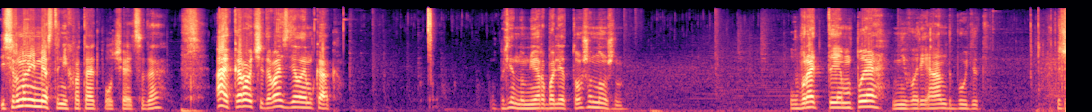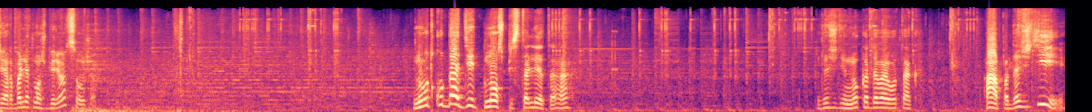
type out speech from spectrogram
И все равно мне места не хватает, получается, да? А, короче, давай сделаем как. Блин, ну мне арбалет тоже нужен. Убрать ТМП не вариант будет. Подожди, арбалет, может, берется уже? Ну вот куда деть нос пистолета, а? Подожди, ну-ка давай вот так. А, подожди.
